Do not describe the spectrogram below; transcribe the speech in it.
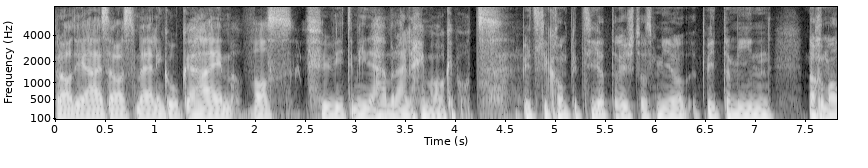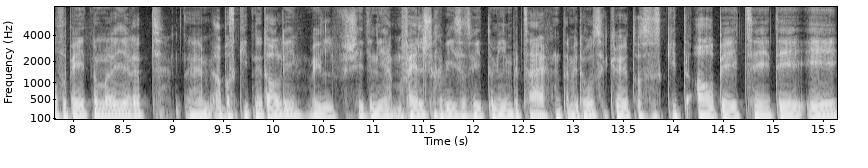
Radio 1 Arzt Merlin Guggenheim, was für Vitamine haben wir eigentlich im Angebot? Bisschen komplizierter ist, dass wir die Vitamine nach dem Alphabet nummerieren. Ähm, aber es gibt nicht alle, weil verschiedene hat man fälschlicherweise als Vitamin bezeichnet, dann wieder rausgehört. Also es gibt A, B, C, D, E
